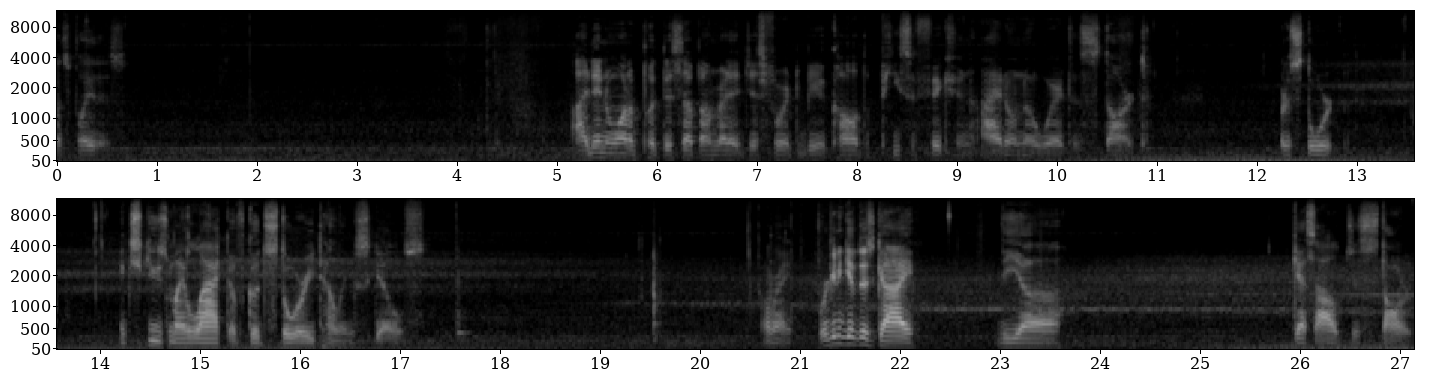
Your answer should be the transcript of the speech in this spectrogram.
Let's play this. I didn't want to put this up on Reddit just for it to be called a piece of fiction. I don't know where to start. Where to start. Excuse my lack of good storytelling skills. Alright, we're gonna give this guy the, uh... Guess I'll just start.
